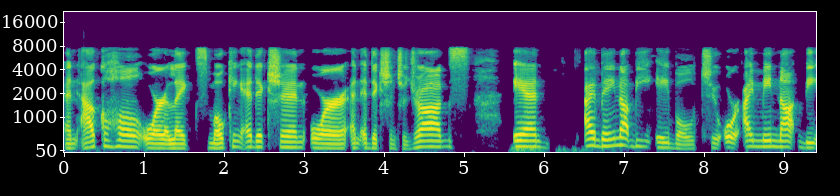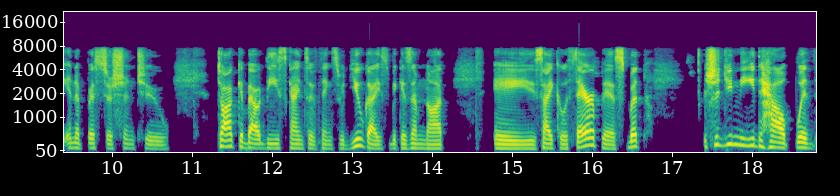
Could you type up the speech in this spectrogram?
an alcohol or like smoking addiction or an addiction to drugs. And I may not be able to, or I may not be in a position to talk about these kinds of things with you guys because I'm not a psychotherapist, but should you need help with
